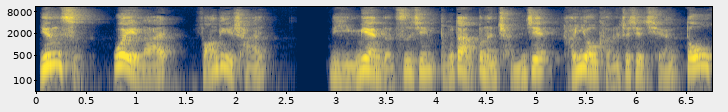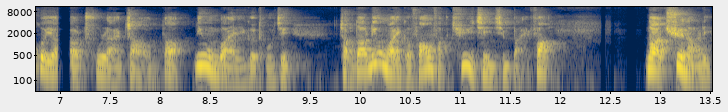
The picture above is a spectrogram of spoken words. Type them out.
因此未来房地产里面的资金不但不能承接，很有可能这些钱都会要出来找到另外一个途径，找到另外一个方法去进行摆放。那去哪里？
